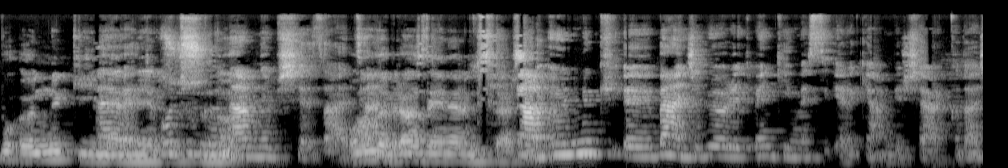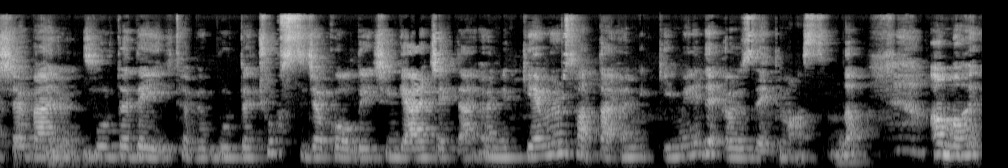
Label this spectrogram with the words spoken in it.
bu önlük giyme Evet, o çok mevzusunu önemli bir şey zaten. onu da biraz değinelim istersen. Yani önlük e, bence bir öğretmenin giymesi gereken bir şey arkadaşlar. Ben Evet. burada değil tabii. Burada çok sıcak olduğu için gerçekten önlük giyemiyoruz. Hatta önlük giymeyi de özledim aslında. Ama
